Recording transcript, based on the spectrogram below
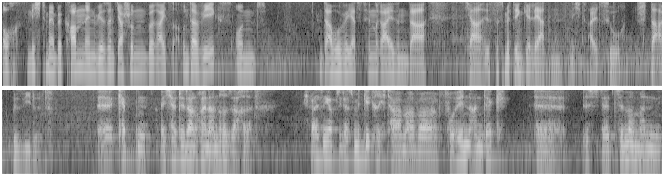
auch nicht mehr bekommen, denn wir sind ja schon bereits unterwegs und da, wo wir jetzt hinreisen, da tja, ist es mit den Gelehrten nicht allzu stark besiedelt. Äh, Captain, ich hatte da noch eine andere Sache. Ich weiß nicht, ob Sie das mitgekriegt haben, aber vorhin an Deck äh, ist der Zimmermann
